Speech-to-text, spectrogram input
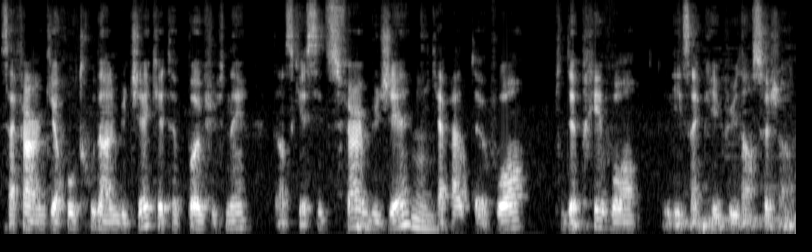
ça fait un gros trou dans le budget que tu n'as pas vu venir. Tandis que si tu fais un budget, tu es hmm. capable de voir puis de prévoir les imprévus dans ce genre.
